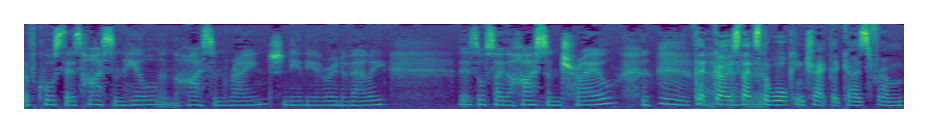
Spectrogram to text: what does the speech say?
of course, there's Heysen Hill and the Heysen Range near the Aroona Valley. There's also the Heysen Trail. That goes, Uh, that's the walking track that goes from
